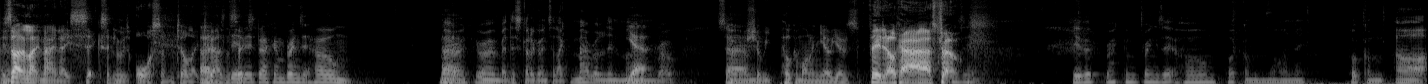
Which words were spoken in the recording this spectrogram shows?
he started in like 1996 and he was awesome until like uh, 2006. David Beckham brings it home. Mar- remember, this got to go into like Marilyn Monroe. Yeah. Monroe. So Um, should we? Pokemon and yo-yos. Fidel Castro. David Beckham brings it home. Pokemon. Pokemon. Oh,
